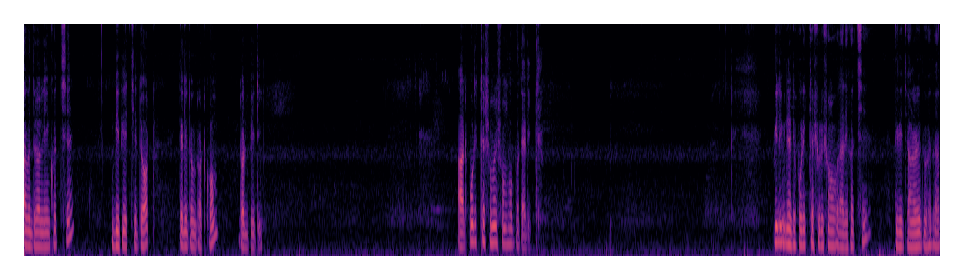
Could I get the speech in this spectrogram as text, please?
আবেদনের লিঙ্ক হচ্ছে BPSC dot Teletalk dot com dot BD আর পরীক্ষার সময় সম্ভাব্য তারিখ। প্রিলিমিনারি পরীক্ষা শুরু সম্ভাব্য তারিখ হচ্ছে তিরিশ জানুয়ারি দু হাজার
